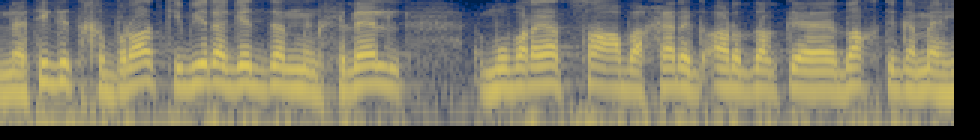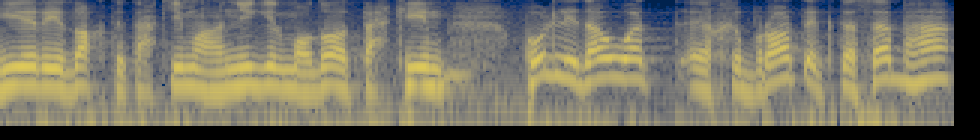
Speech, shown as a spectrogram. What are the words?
نتيجة خبرات كبيرة جدا من خلال مباريات صعبة خارج أرضك آه، ضغط جماهيري ضغط تحكيم وهنيجي لموضوع التحكيم. كل دوت آه، خبرات اكتسبها آه،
